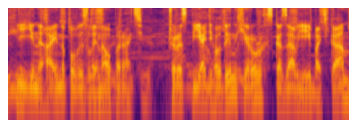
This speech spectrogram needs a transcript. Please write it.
Її негайно повезли на операцію. Через п'ять годин хірург сказав її батькам,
